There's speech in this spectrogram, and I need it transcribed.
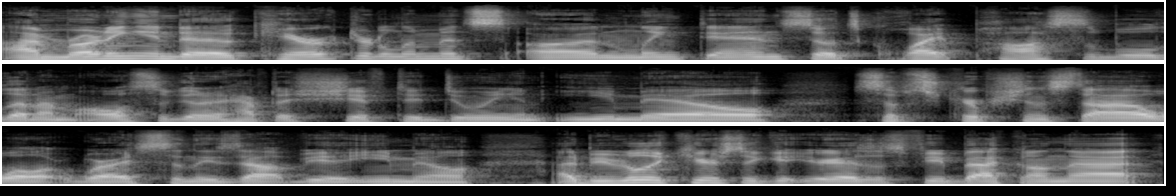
I'm running into character limits on LinkedIn, so it's quite possible that I'm also going to have to shift to doing an email subscription style while, where I send these out via email. I'd be really curious to get your guys' feedback on that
